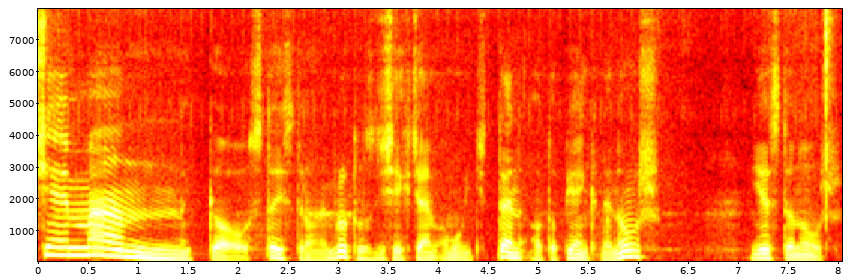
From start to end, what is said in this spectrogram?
Siemanko, z tej strony Brutus. Dzisiaj chciałem omówić ten oto piękny nóż. Jest to nóż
